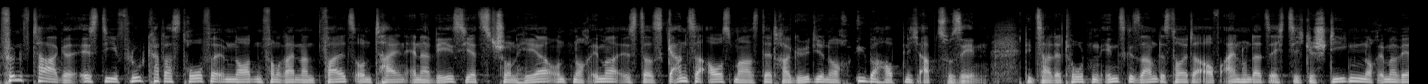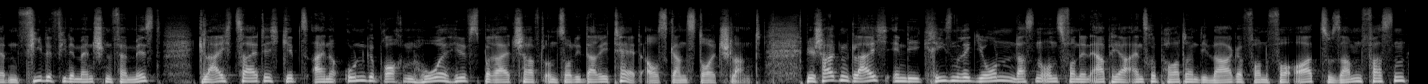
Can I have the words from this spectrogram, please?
Fünf Tage ist die Flutkatastrophe im Norden von Rheinland-Pfalz und Teilen NRWs jetzt schon her und noch immer ist das ganze Ausmaß der Tragödie noch überhaupt nicht abzusehen. Die Zahl der Toten insgesamt ist heute auf 160 gestiegen. Noch immer werden viele, viele Menschen vermisst vermisst. Gleichzeitig gibt es eine ungebrochen hohe Hilfsbereitschaft und Solidarität aus ganz Deutschland. Wir schalten gleich in die Krisenregionen, lassen uns von den RPA1-Reportern die Lage von vor Ort zusammenfassen.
